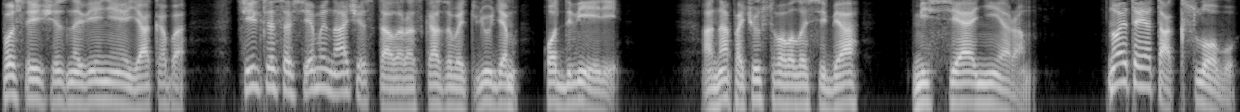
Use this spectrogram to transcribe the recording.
После исчезновения Якоба Тильта совсем иначе стала рассказывать людям о двери. Она почувствовала себя миссионером. Но это я так, к слову.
